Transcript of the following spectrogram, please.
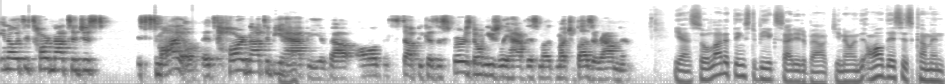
you know, it's it's hard not to just smile. It's hard not to be yeah. happy about all this stuff because the Spurs don't usually have this much, much buzz around them. Yeah, so a lot of things to be excited about, you know, and all this is coming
